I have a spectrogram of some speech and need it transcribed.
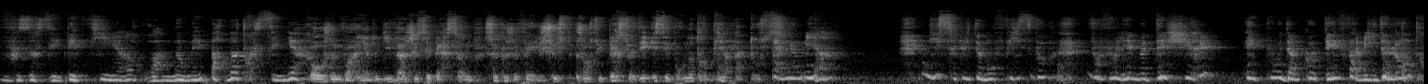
Vous osez défier un roi nommé par notre Seigneur Oh, je ne vois rien de divin chez ces personnes. Ce que je fais est juste, j'en suis persuadé, et c'est pour notre bien à tous. Pas le mien, ni celui de mon fils. Vous, vous voulez me déchirer Époux d'un côté, famille de l'autre?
